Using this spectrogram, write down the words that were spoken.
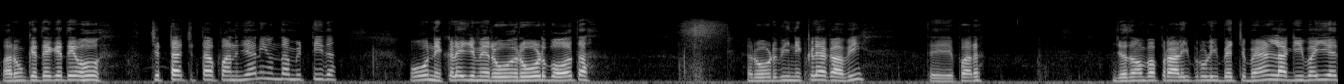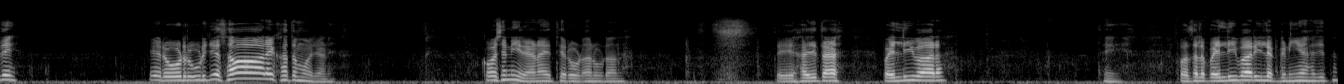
ਪਰ ਉਹ ਕਿਤੇ ਕਿਤੇ ਉਹ ਚਿੱਟਾ ਚਿੱਟਾ ਪਨ ਜਿਹਾ ਨਹੀਂ ਹੁੰਦਾ ਮਿੱਟੀ ਦਾ। ਉਹ ਨਿਕਲੇ ਜਿਵੇਂ ਰੋਡ ਬਹੁਤ ਆ। ਰੋਡ ਵੀ ਨਿਕਲਿਆ ਕਾਫੀ। ਤੇ ਪਰ ਜਦੋਂ ਆਪਾਂ ਪਰਾਲੀ ਪਰੂਲੀ ਵਿੱਚ ਬਹਿਣ ਲੱਗੀ ਬਈ ਇਹਦੇ ਇਹ ਰੋਡ ਰੂਡ ਜੇ ਸਾਰੇ ਖਤਮ ਹੋ ਜਾਣੇ। ਕੁਝ ਨਹੀਂ ਰਹਿਣਾ ਇੱਥੇ ਰੋਡਾਂ ਰੂਡਾਂ ਦਾ। ਤੇ ਹਜੇ ਤਾਂ ਪਹਿਲੀ ਵਾਰ ਆ। ਤੇ ਫਸਲ ਪਹਿਲੀ ਵਾਰ ਹੀ ਲੱਗਣੀ ਆ ਹਜੇ ਤਾਂ।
